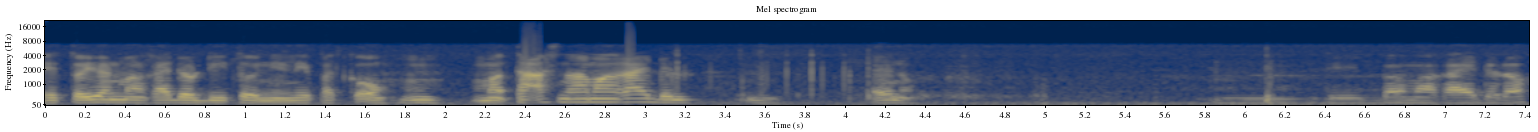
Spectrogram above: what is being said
Ito yon mga kaidol dito, nilipat ko. Mm, mataas na mga kaidol. Mm. Ayun, oh. Diba mga kaidol, oh?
